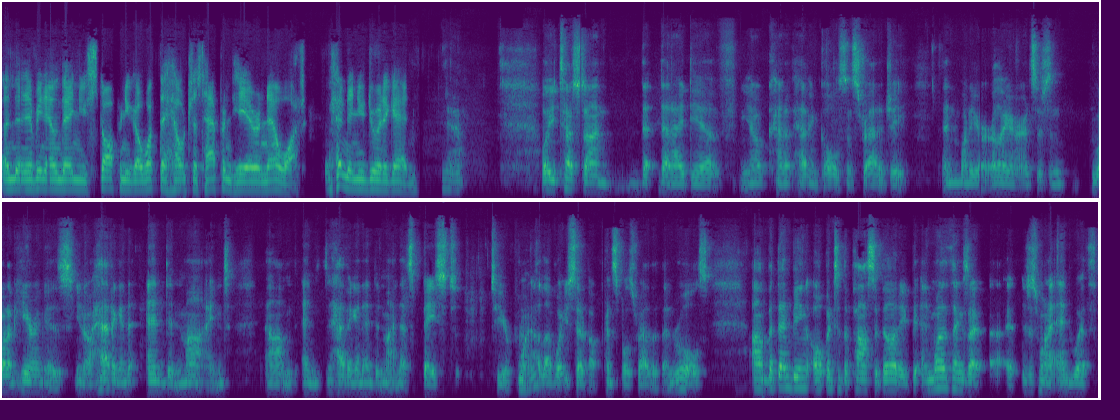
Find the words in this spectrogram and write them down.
And then every now and then you stop and you go, what the hell just happened here? And now what? And then you do it again. Yeah. Well, you touched on that, that idea of, you know, kind of having goals and strategy and one of your earlier answers. And what I'm hearing is, you know, having an end in mind um, and having an end in mind that's based to your point. Mm-hmm. I love what you said about principles rather than rules um, but then being open to the possibility. And one of the things I, I just want to end with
